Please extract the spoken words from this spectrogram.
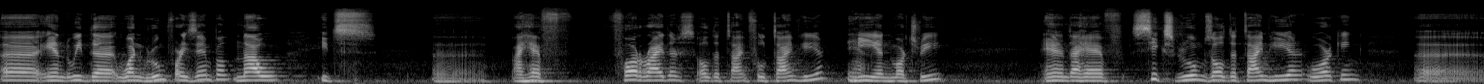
uh, and with uh, one groom, for example, now it's uh, I have four riders all the time, full time here, yeah. me and more three, and I have six grooms all the time here working. Uh,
